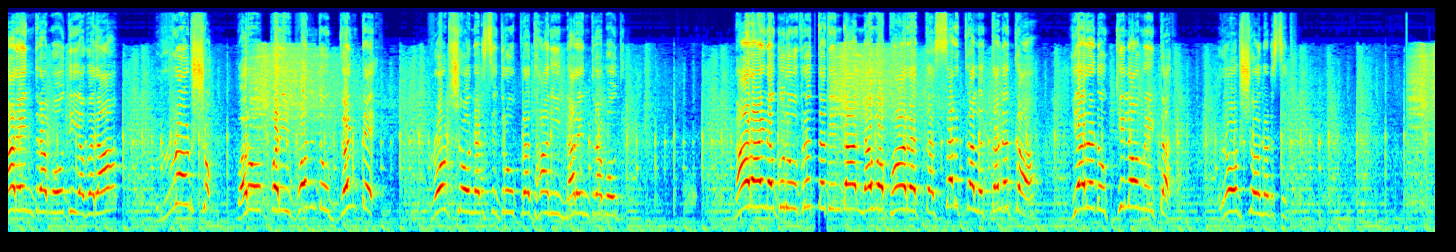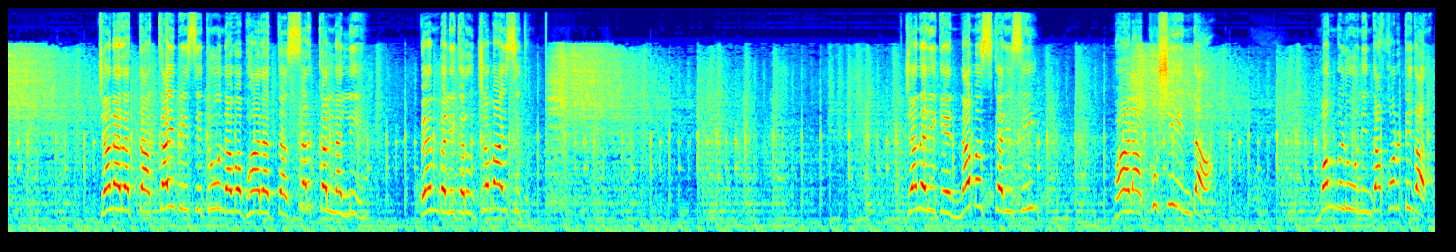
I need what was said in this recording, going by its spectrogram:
ನರೇಂದ್ರ ಮೋದಿ ಅವರ road show ಬರೋಬ್ಬರಿ ಒಂದು ಗಂಟೆ. ರೋಡ್ ಶೋ ನಡೆಸಿದ್ರು ಪ್ರಧಾನಿ ನರೇಂದ್ರ ಮೋದಿ. ನಾರಾಯಣಗುರು ವೃತ್ತದಿಂದ ನವಭಾರತ ಸರ್ಕಲ್ ತನಕ ಎರಡು ಕಿಲೋಮೀಟರ್ ರೋಡ್ ಶೋ ನಡೆಸಿದ್ರು. ಜನರತ್ತ ಕೈ ಬೀಸಿದ್ರು ನವಭಾರತ ಸರ್ಕಲ್ನಲ್ಲಿ ಬೆಂಬಲಿಗರು ಜಮಾಯಿಸಿದ್ರು. ಜನರಿಗೆ ನಮಸ್ಕರಿಸಿ ಬಹಳ ಖುಷಿಯಿಂದ ಮಂಗಳೂರಿನಿಂದ ಹೊರಟಿದ್ದಾರೆ.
